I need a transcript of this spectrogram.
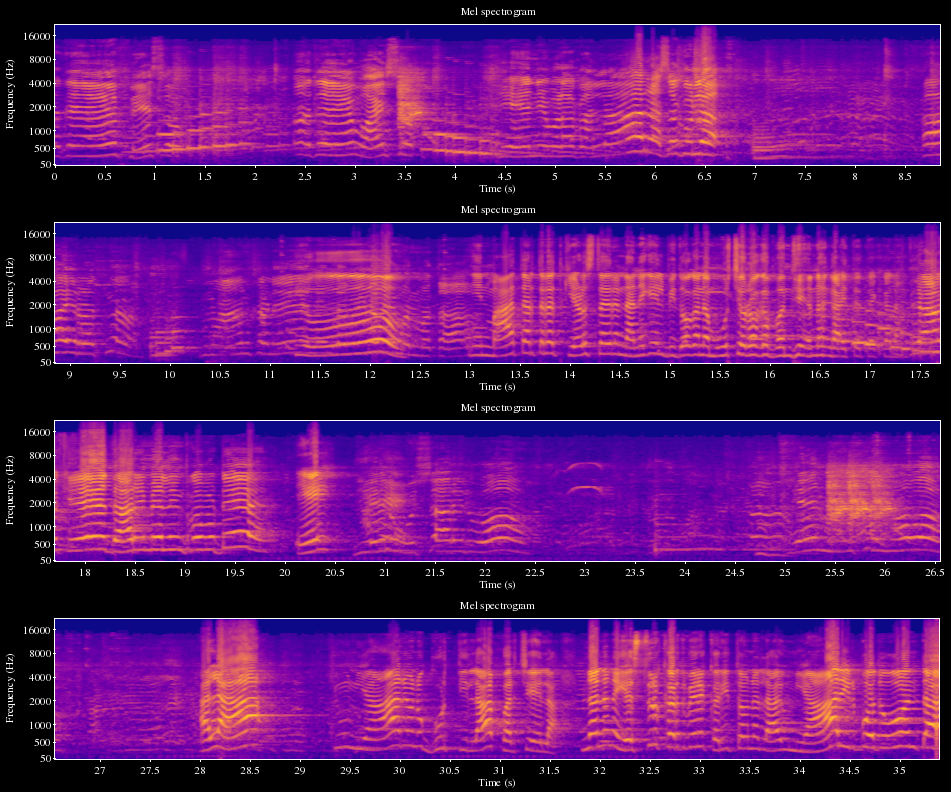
ಅದೇ ಫೇಸು ಅದೇ ವಾಯ್ಸು. ಏನಿ ಒಳಗಲ್ಲ ರಸಗುಲ್ಲ. ಹಾಯ್ ರತ್ನ. ನಾನ್ ಕಣೆ ಅಯ್ಯೋ. ನೀನ್ ಮಾತಾಡ್ತಾರದ್ ಕೇಳಿಸ್ತಾ ಇದ್ರೆ ನನಗೆ ಇಲ್ಲಿ ಬಿದೋಗನ ಮೂರ್ಛೆ ರೋಗ ಬಂದಿ ಅನ್ನಂಗ ಆಯ್ತೈತೆ ಕಲ ಯಾಕೆ ದಾರಿ ಮೇಲೆ ನಿಂತ್ಕೊಂಬಿಟ್ಟೆ? ಏಯ್. ಏನು ಹುಷಾರಿಲ್ವೋ? ಏನ್ ನೋವು ಅಲ್ಲ ಇವ್ನು ಯಾರು ಗುರ್ತಿಲ್ಲ ಪರಿಚಯ ಇಲ್ಲ. ನನ್ನನ್ನು ಹೆಸರು ಕರೆದು ಬೇರೆ ಕರಿತವನಲ್ಲ ಇವ್ನು ಯಾರು ಇರ್ಬೋದು ಅಂತ.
